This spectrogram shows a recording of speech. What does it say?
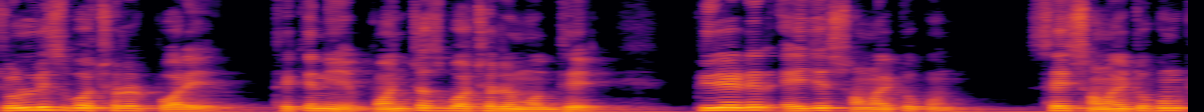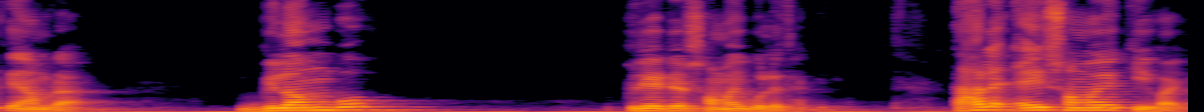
চল্লিশ বছরের পরে থেকে নিয়ে পঞ্চাশ বছরের মধ্যে পিরিয়ডের এই যে সময়টুকুন, সেই সময়টুকুনকে আমরা বিলম্ব পিরিয়ডের সময় বলে থাকি। তাহলে এই সময়ে কি হয়?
